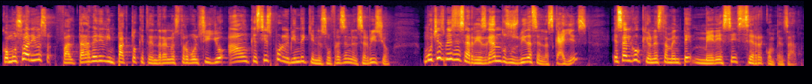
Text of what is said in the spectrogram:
Como usuarios, faltará ver el impacto que tendrá en nuestro bolsillo, aunque sí es por el bien de quienes ofrecen el servicio. Muchas veces arriesgando sus vidas en las calles, es algo que honestamente merece ser recompensado.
